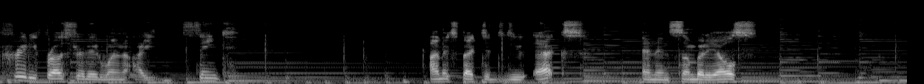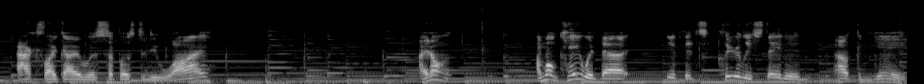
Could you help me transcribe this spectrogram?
pretty frustrated when I think I'm expected to do X and then somebody else acts like I was supposed to do Y. I don't, I'm okay with that if it's clearly stated out the gate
